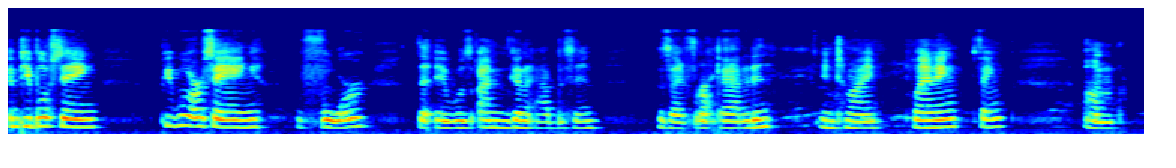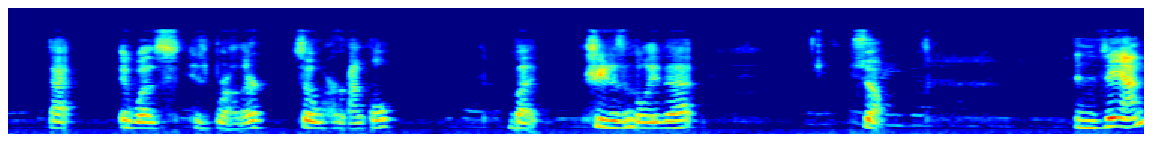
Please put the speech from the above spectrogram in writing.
And people are saying, people are saying before that it was. I'm gonna add this in because I forgot to add it in into my planning thing. Um, that it was his brother, so her uncle, but she doesn't believe that. So, and then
